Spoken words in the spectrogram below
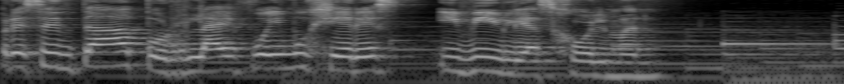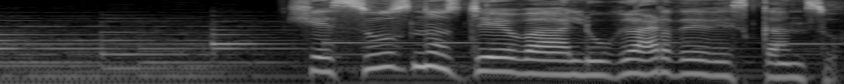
presentada por Lifeway Mujeres y Biblias Holman. Jesús nos lleva al lugar de descanso.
